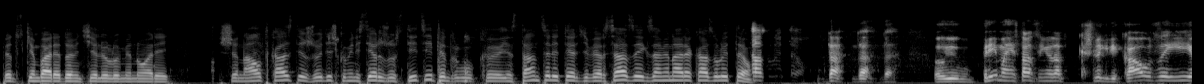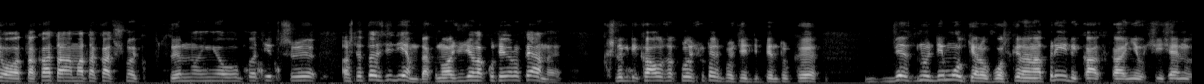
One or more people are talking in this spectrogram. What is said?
pentru schimbarea domiciliului minorei și în alt caz te judeci cu Ministerul Justiției pentru că instanțele tergiversează examinarea cazului tău. Da, da, da. Prima instanță ne-a dat câștig de cauză, ei au atacat, am atacat și noi cu puțin, ne-au plătit și așteptăm să vedem. Dacă nu ajungem la Curtea Europeană, câștig de cauză cu 100%, pentru că vezi, nu de mult chiar au fost, când în aprilie, caz ca eu, 5 ani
